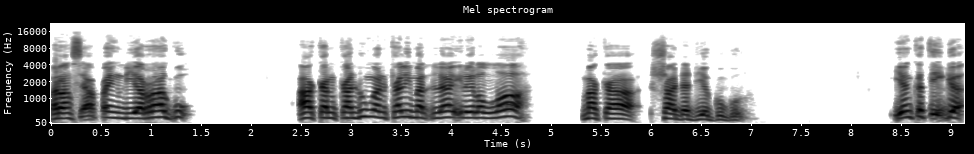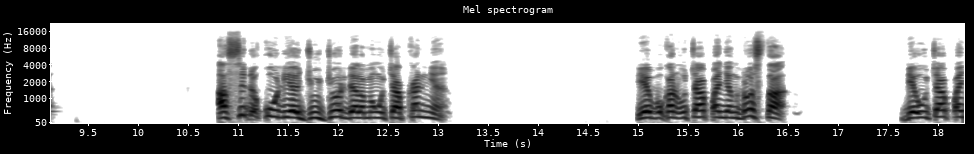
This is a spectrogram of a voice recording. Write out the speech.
Barang siapa yang dia ragu akan kandungan kalimat la ilaha illallah, maka syahadat dia gugur. Yang ketiga, asidku dia jujur dalam mengucapkannya. Dia bukan ucapan yang dusta. Dia ucapan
